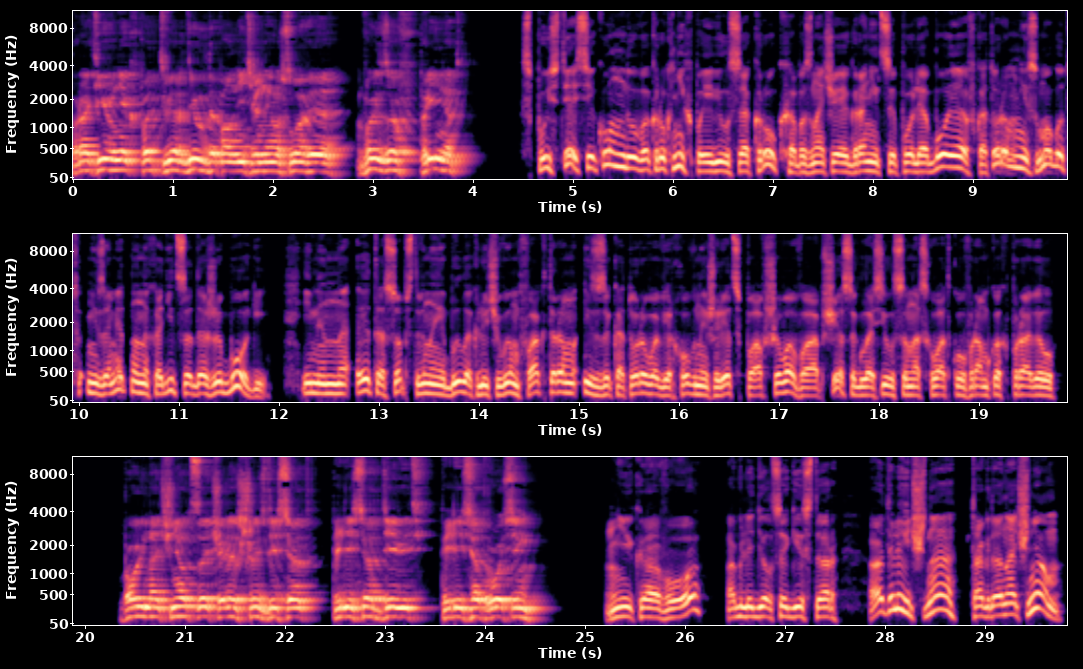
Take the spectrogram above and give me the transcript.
«Противник подтвердил дополнительные условия. Вызов принят». Спустя секунду вокруг них появился круг, обозначая границы поля боя, в котором не смогут незаметно находиться даже боги. Именно это, собственно, и было ключевым фактором, из-за которого верховный жрец павшего вообще согласился на схватку в рамках правил. «Бой начнется через шестьдесят, пятьдесят девять, пятьдесят восемь». «Никого?» — огляделся Гистар. «Отлично, тогда начнем».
